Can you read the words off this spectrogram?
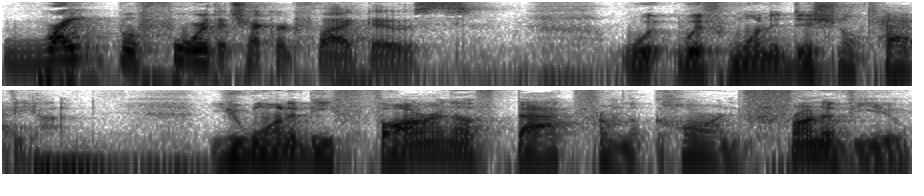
right before the checkered flag goes. With one additional caveat. You want to be far enough back from the car in front of you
